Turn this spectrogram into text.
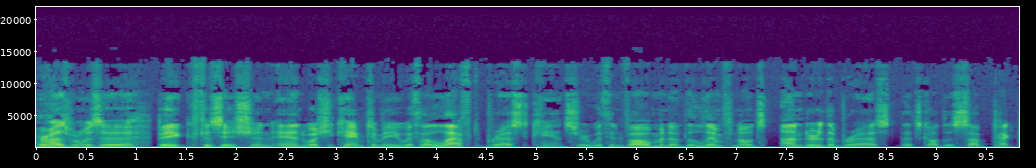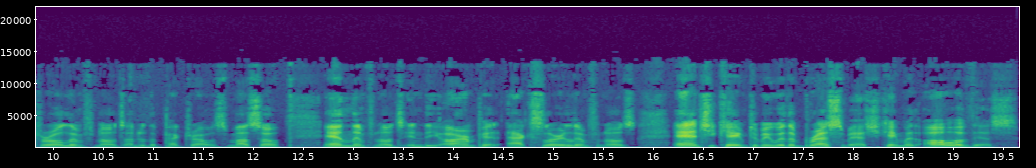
Her husband was a big physician, and well, she came to me with a left breast cancer with involvement of the lymph nodes under the breast, that's called the subpectoral lymph nodes under the pectoralis muscle, and lymph nodes in the armpit, axillary lymph nodes, and she came to me with a breast mass. She came with all of this.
